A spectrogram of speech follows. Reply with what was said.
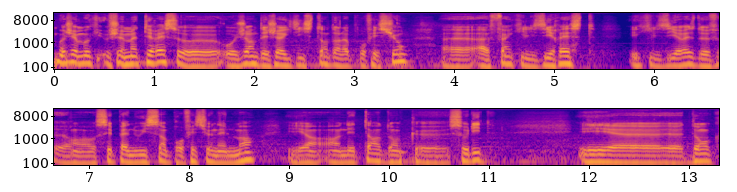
moi, je m'intéresse aux, aux gens déjà existants dans la profession euh, afin qu'ils y restent et qu'ils y restent de- en s'épanouissant professionnellement et en, en étant donc euh, solides. Et euh, donc,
